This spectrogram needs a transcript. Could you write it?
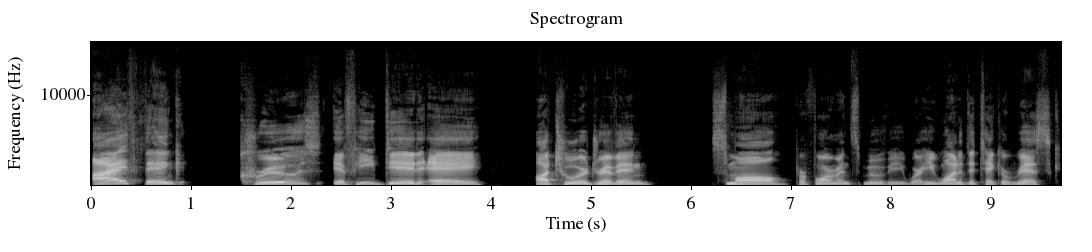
I think Cruise, if he did a auteur driven small performance movie where he wanted to take a risk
